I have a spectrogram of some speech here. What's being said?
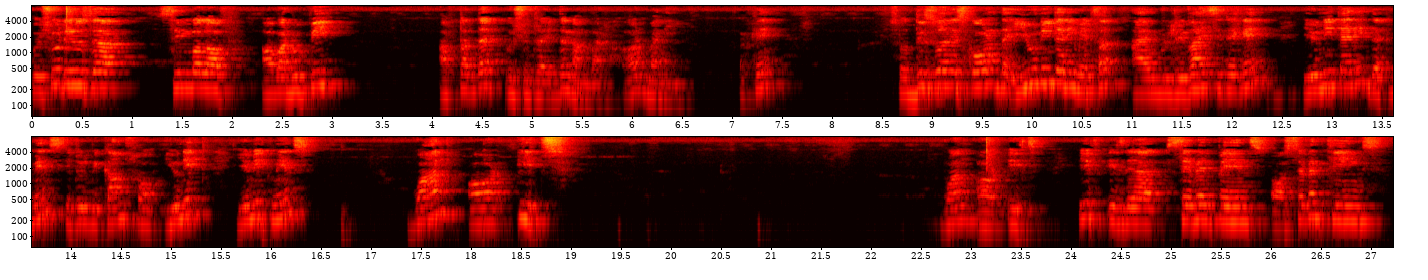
we should use the symbol of our rupee after that we should write the number or money. Okay? So this one is called the unitary method. I will revise it again. Unitary that means it will become from unit. Unit means one or each. One or each. If is there seven pens or seven things.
